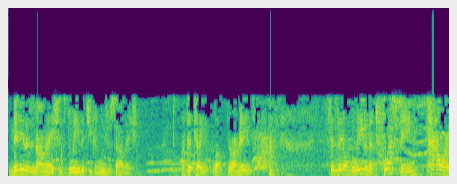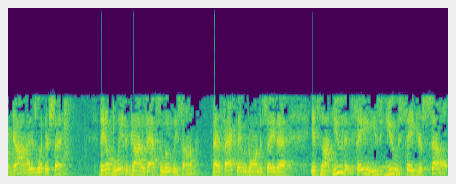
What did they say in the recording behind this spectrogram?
many of the denominations believe that you can lose your salvation. What's that tell you? Well, there are many of them. says they don't believe in the trusting power of God, is what they're saying. They don't believe that God is absolutely sovereign. Matter of fact, they would go on to say that it's not you that saves, you save yourself.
